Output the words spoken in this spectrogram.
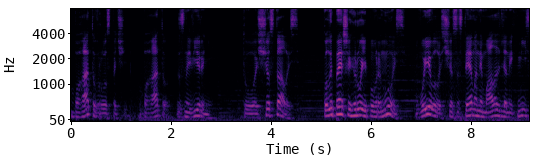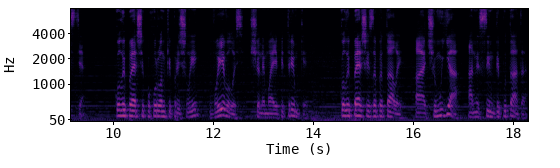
багато в розпачі, багато зневірені. То що сталося? Коли перші герої повернулись, виявилось, що система не мала для них місця. Коли перші похоронки прийшли, виявилось, що немає підтримки. Коли перші запитали, а чому я, а не син депутата,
